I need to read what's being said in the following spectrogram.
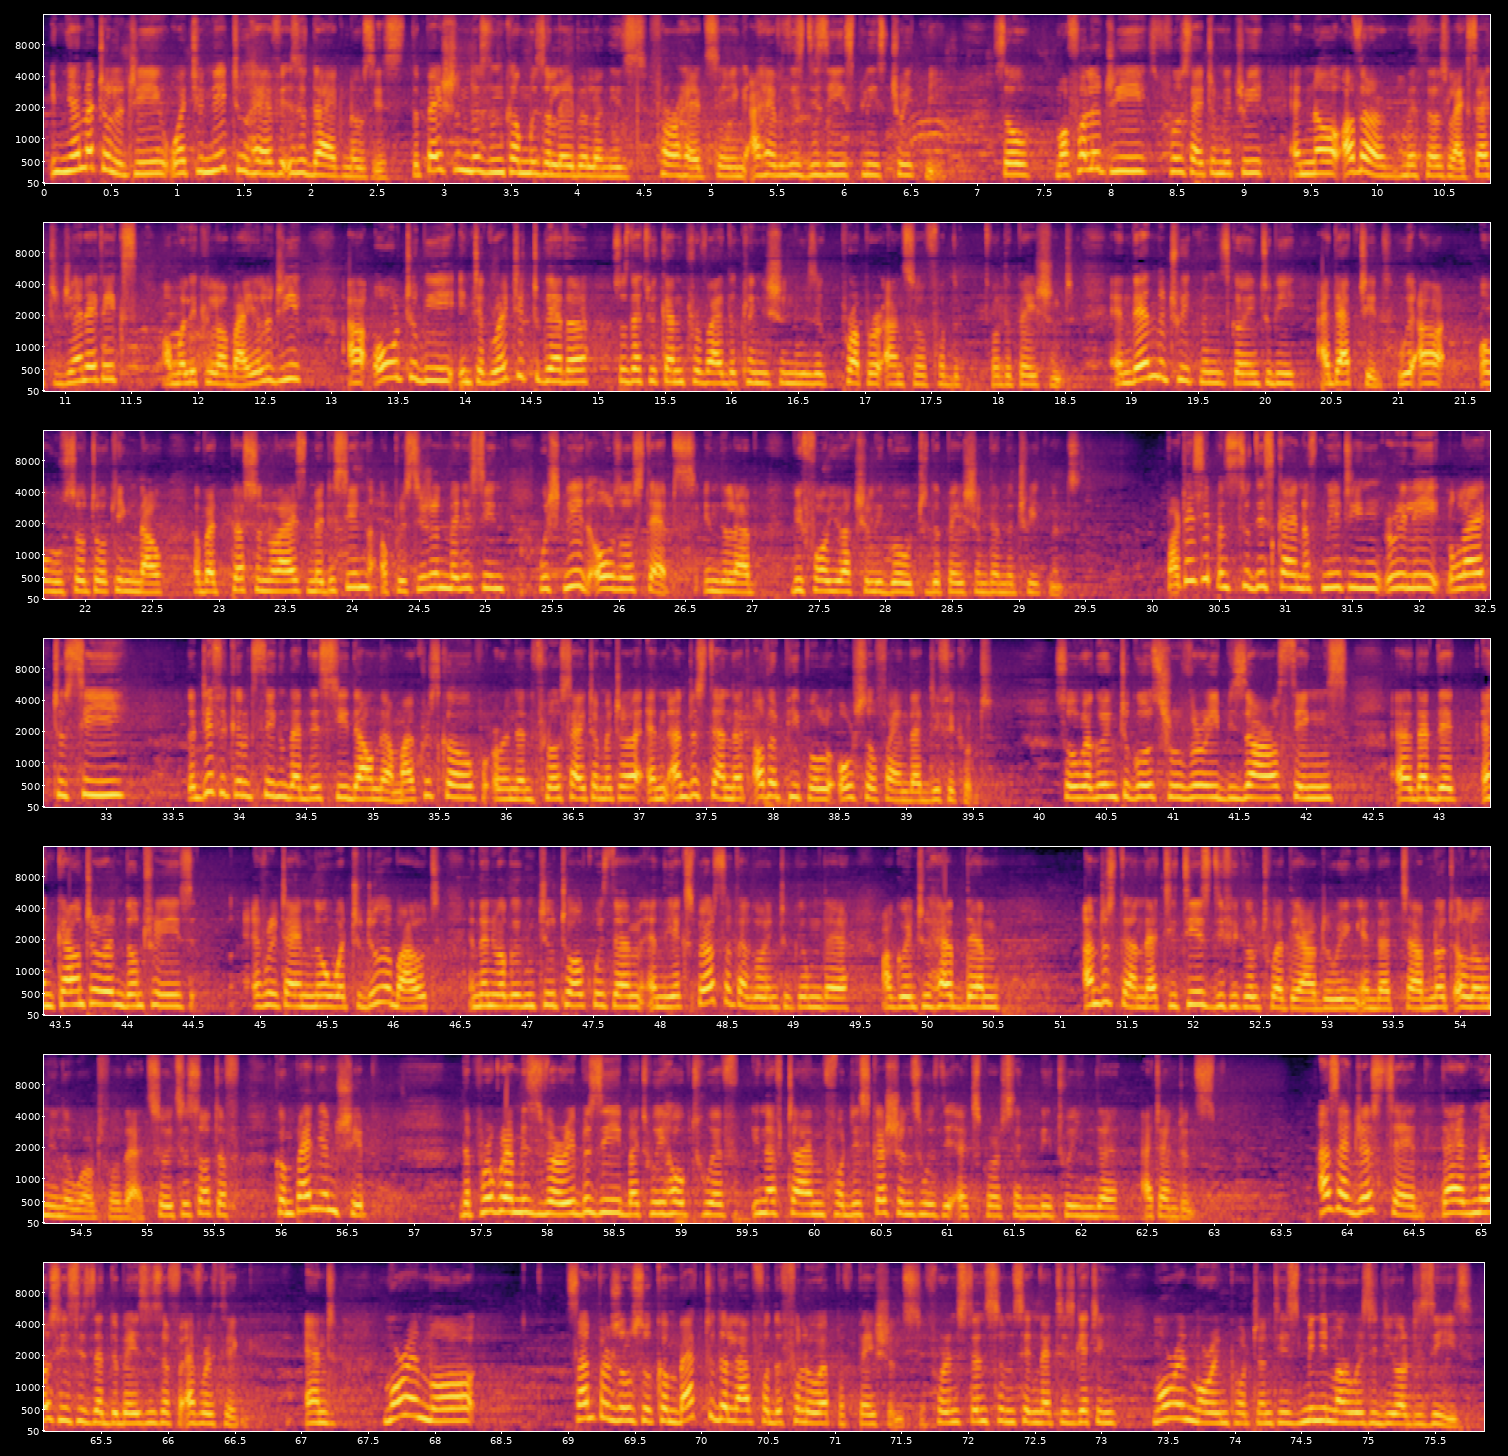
In hematology, what you need to have is a diagnosis. The patient doesn't come with a label on his forehead saying, I have this disease, please treat me. So morphology, flow cytometry, and now other methods like cytogenetics or molecular biology are all to be integrated together so that we can provide the clinician with a proper answer for the, for the patient. And then the treatment is going to be adapted. We are also talking now about personalized medicine or precision medicine, which need all those steps in the lab before you actually go to the patient and the treatment. Participants to this kind of meeting really like to see the difficult thing that they see down their microscope or in the flow cytometer and understand that other people also find that difficult. So we're going to go through very bizarre things uh, that they encounter and don't really every time know what to do about. And then we're going to talk with them and the experts that are going to come there are going to help them understand that it is difficult what they are doing and that they are not alone in the world for that. So it's a sort of companionship. The program is very busy, but we hope to have enough time for discussions with the experts and between the attendants. As I just said, diagnosis is at the basis of everything. And more and more, samples also come back to the lab for the follow-up of patients. For instance, something that is getting more and more important is minimal residual disease.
